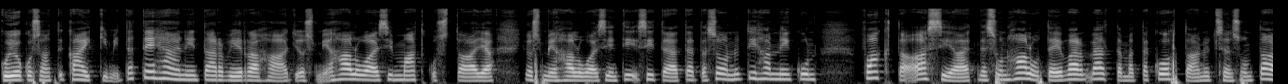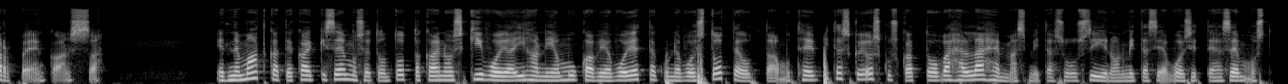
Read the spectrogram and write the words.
Kun joku sanoo, että kaikki mitä tehdään, niin tarvii rahaa. Että jos minä haluaisin matkustaa ja jos minä haluaisin sitä ja tätä, se on nyt ihan niin kuin fakta-asia, että ne sun halut ei välttämättä kohtaa nyt sen sun tarpeen kanssa – että ne matkat ja kaikki semmoiset on totta kai, ne olisi kivoja, ihania, mukavia, voi että kun ne voisi toteuttaa, mutta hei, pitäisikö joskus katsoa vähän lähemmäs, mitä sulla siinä on, mitä siellä voisit tehdä semmoista,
